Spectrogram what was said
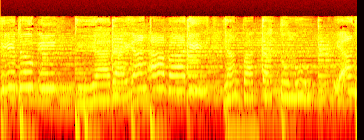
hidup ini tiada yang abadi Yang patah tumbuh yang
